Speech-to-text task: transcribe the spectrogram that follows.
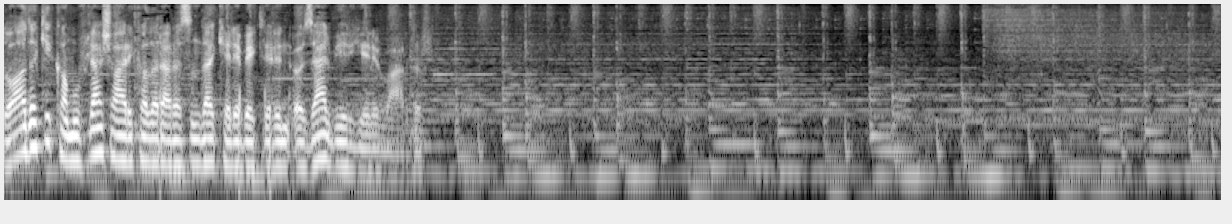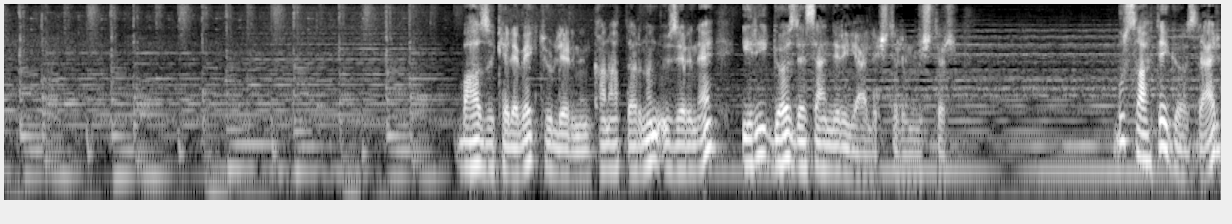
Doğadaki kamuflaj harikaları arasında kelebeklerin özel bir yeri vardır. Bazı kelebek türlerinin kanatlarının üzerine iri göz desenleri yerleştirilmiştir. Bu sahte gözler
